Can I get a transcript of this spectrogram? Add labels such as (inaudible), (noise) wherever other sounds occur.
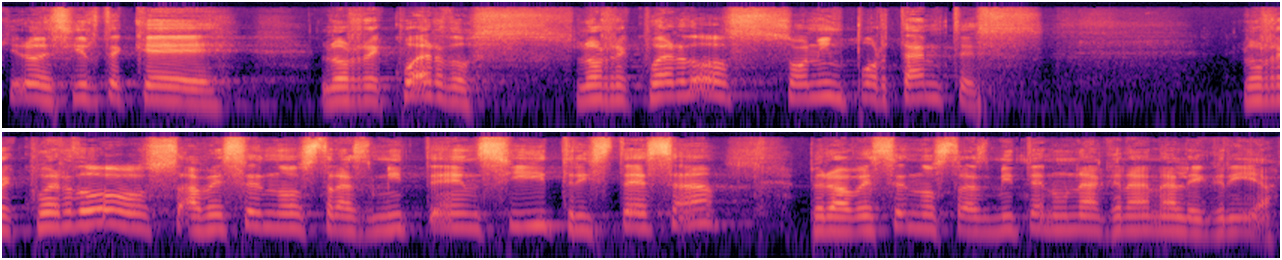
quiero decirte que los recuerdos, los recuerdos son importantes. Los recuerdos a veces nos transmiten, sí, tristeza, pero a veces nos transmiten una gran alegría.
